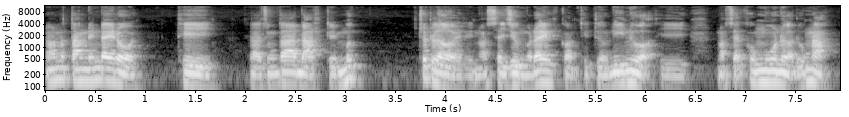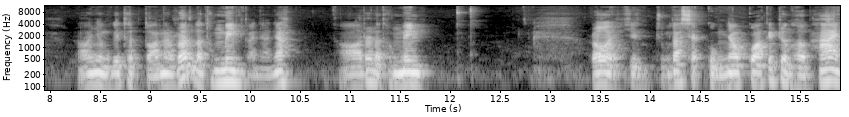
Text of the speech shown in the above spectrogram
nó nó tăng đến đây rồi thì là chúng ta đạt cái mức chốt lời thì nó sẽ dừng ở đây còn thị trường đi nữa thì nó sẽ không mua nữa đúng không nào? Đó nhưng một cái thuật toán là rất là thông minh cả nhà nhá. Đó, rất là thông minh. Rồi thì chúng ta sẽ cùng nhau qua cái trường hợp 2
